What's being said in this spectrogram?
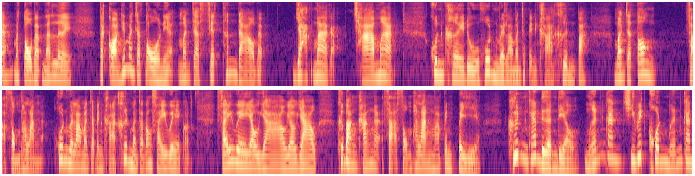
นะ มันโตแบบนั้นเลย แต่ก่อนที่มันจะโตเนี่ย มันจะเซตเทิลดาวแบบยากมากอะช้ามาก คุณเคยดูหุ้นเวลามันจะเป็นขาขึ้นปะ มันจะต้องสะสมพลังอะหุ้นเวลามันจะเป็นขาขึ้นมันจะต้องไซด์เวย์ก่อน ไซด์เวย์ยาวๆยาวๆ คือบางครั้งอะสะสมพลังมาเป็นปีอะ ขึ้นแค่เดือนเดียว เหมือนกันชีวิตคนเหมือนกัน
